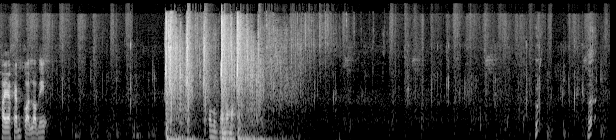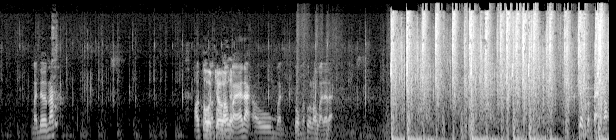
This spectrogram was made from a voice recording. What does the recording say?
พายาแคมป์ก่อนรอบนี้ ต้องเป็นคนต้องมาเหมือนเดิมนะ เอาตัวเหมือนพวกเราก่อนก็ได้เอาเหมือนตัวเหมือนพวกเราก่อนก็ได้เจ้ากับแปลกแล้ว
